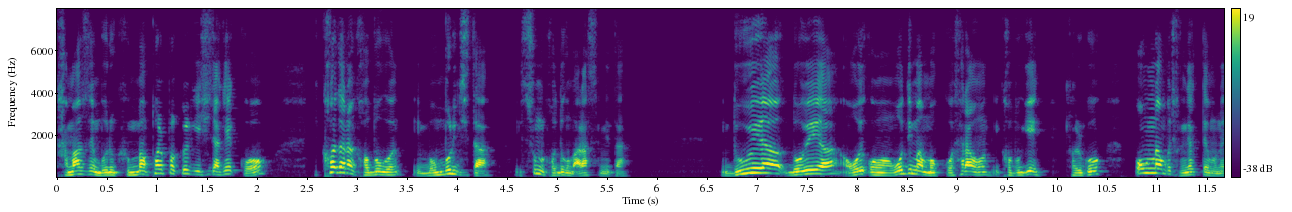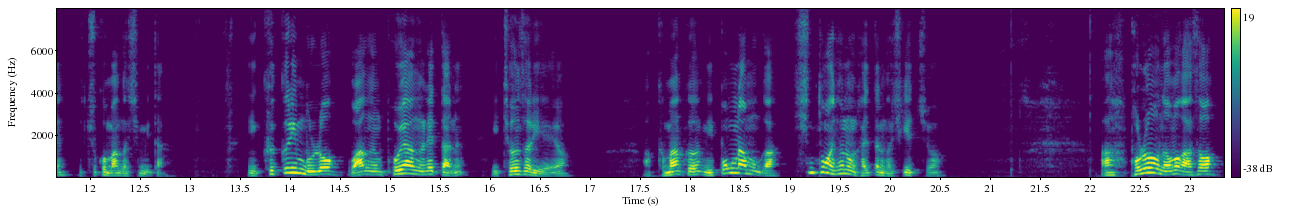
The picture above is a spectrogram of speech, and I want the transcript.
가마솥의 물은 금방 펄펄 끓기 시작했고 커다란 거북은 몸부림치다 숨을 거두고 말았습니다. 노예야 노예야 어, 오디만 먹고 살아온 거북이 결국 뽕나무 장작 때문에 죽고 만 것입니다. 그 끓인 물로 왕은 보양을 했다는 전설이에요. 아, 그만큼 이 뽕나무가 신통한 효능을 가졌다는 것이겠죠. 아, 본론으로 넘어가서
